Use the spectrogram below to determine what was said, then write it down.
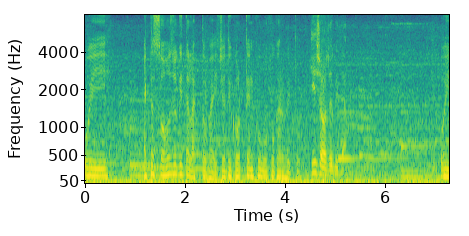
ওই একটা সহযোগিতা লাগতো ভাই যদি করতেন খুব উপকার হইতো। কি সহযোগিতা? ওই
